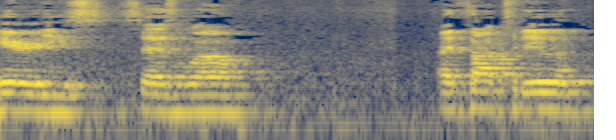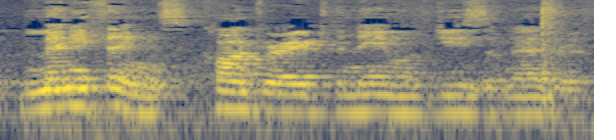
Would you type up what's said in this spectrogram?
here he says, well, I thought to do many things contrary to the name of Jesus of Nazareth.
